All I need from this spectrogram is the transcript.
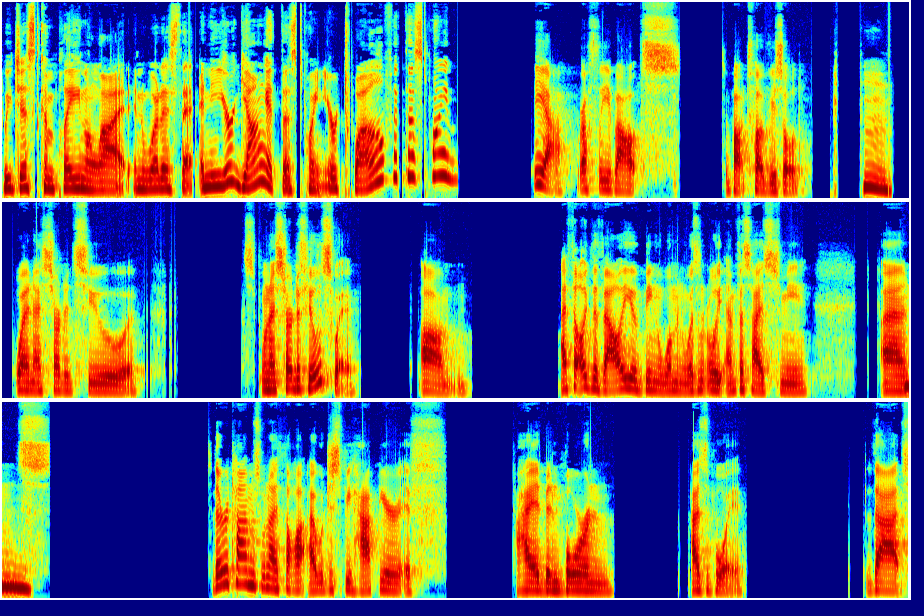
we just complain a lot? And what is that? And you're young at this point. You're 12 at this point. Yeah, roughly about about 12 years old. Hmm. When I started to when I started to feel this way, um, I felt like the value of being a woman wasn't really emphasized to me, and hmm. there were times when I thought I would just be happier if I had been born as a boy. That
